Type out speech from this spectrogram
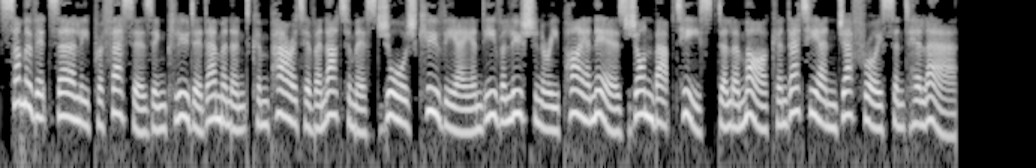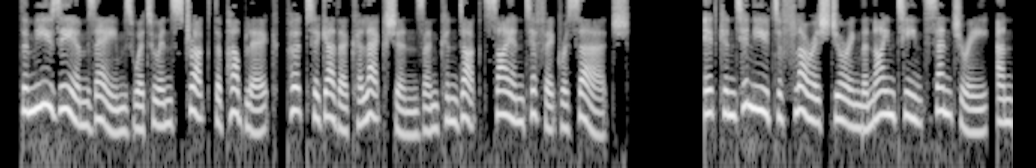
Some of its early professors included eminent comparative anatomist Georges Cuvier and evolutionary pioneers Jean-Baptiste de Lamarck and Étienne Geoffroy Saint-Hilaire. The museum's aims were to instruct the public, put together collections and conduct scientific research. It continued to flourish during the 19th century, and,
